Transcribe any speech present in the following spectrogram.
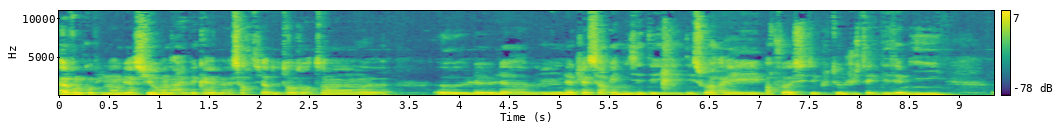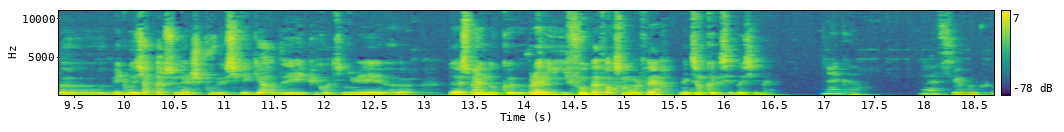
avant le confinement, bien sûr, on arrivait quand même à sortir de temps en temps. euh, euh, la, la classe organisait des, soirées, parfois c'était plutôt juste avec des amis. Euh, mes loisirs personnels, je pouvais aussi les garder et puis continuer euh, dans la semaine. Donc voilà, il faut pas forcément le faire, mais disons que c'est possible. D'accord. Merci beaucoup.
